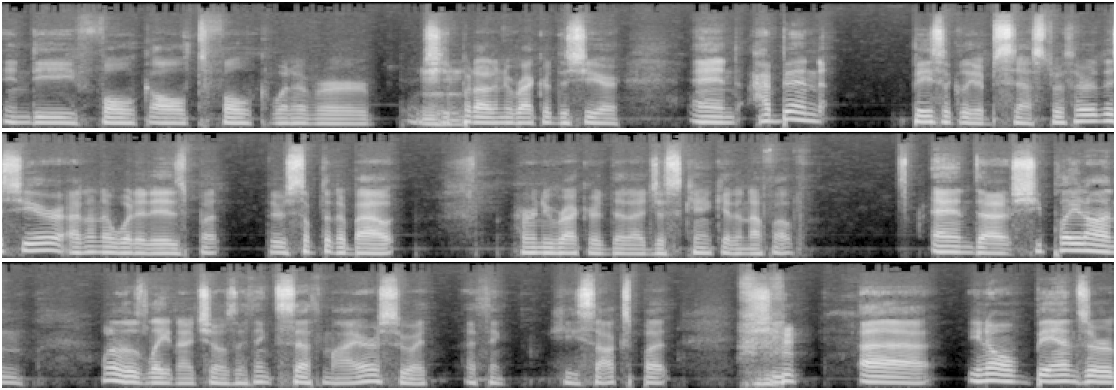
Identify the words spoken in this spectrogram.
indie folk, alt folk, whatever. And She Mhm. put out a new record this year, and I've been basically obsessed with her this year. I don't know what it is, but there's something about her new record that I just can't get enough of. And uh, she played on one of those late night shows. I think Seth Meyers, who I I think he sucks, but she, uh, you know, bands are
